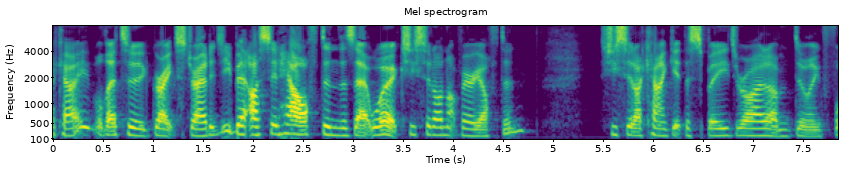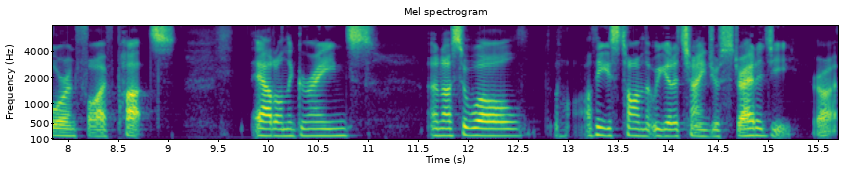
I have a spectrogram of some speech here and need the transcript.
Okay, well that's a great strategy. But I said, "How often does that work?" She said, "Oh, not very often." She said, "I can't get the speeds right. I'm doing four and five putts out on the greens." And I said, "Well, I think it's time that we got to change your strategy, right?"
